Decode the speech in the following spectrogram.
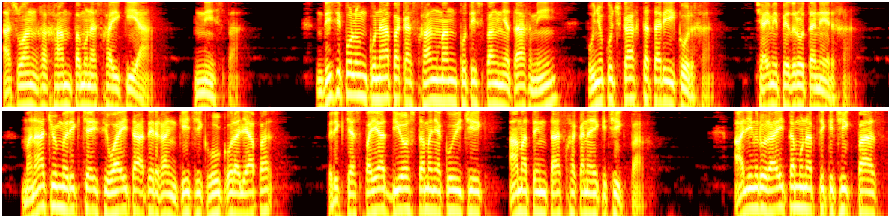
aswanja hampa munasqaykiya, nispa. Disipulunkunapa kasqanman kutispan ñataqmi, puñukuchkaqta tarikurja. Chaymi Pedrota nerja. Manachum rikchay siwayta atirqankichik huk urallapas, rikchaspaya Dios tamañakuychik ama tentasqa kanaykichikpaq. Allin rurayta munaptikichikpas,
